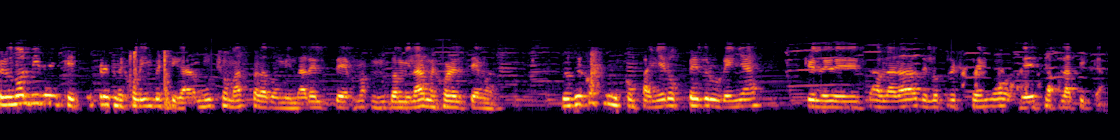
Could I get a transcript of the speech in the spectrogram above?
Pero no olviden que siempre es mejor investigar mucho más para dominar el tema, dominar mejor el tema. Los dejo con mi compañero Pedro Ureña, que les hablará del otro extremo de esta plática,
